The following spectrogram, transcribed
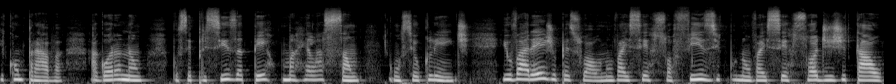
e comprava. Agora não, você precisa ter uma relação com o seu cliente. E o varejo, pessoal, não vai ser só físico, não vai ser só digital.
